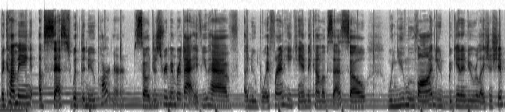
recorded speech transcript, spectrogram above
Becoming obsessed with the new partner. So just remember that if you have a new boyfriend, he can become obsessed. So when you move on, you begin a new relationship,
